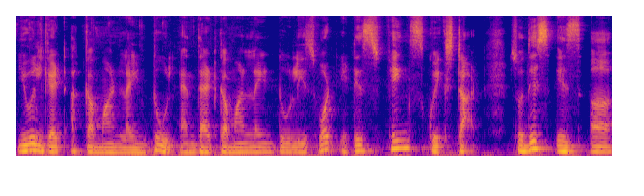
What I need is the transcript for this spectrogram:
you will get a command line tool and that command line tool is what? It is Sphinx Quick Start. So this is a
